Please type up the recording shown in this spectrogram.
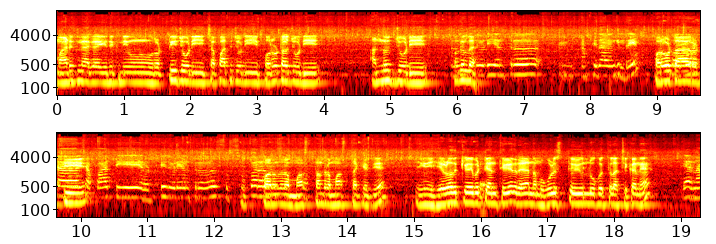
ಮಾಡಿದ್ಮ್ಯಾಗ ಇದಕ್ಕೆ ನೀವು ರೊಟ್ಟಿ ಜೋಡಿ ಚಪಾತಿ ಜೋಡಿ ಪರೋಟ ಜೋಡಿ ಅನ್ನದ ಜೋಡಿ ಹೌದಿಲ್ಲ? ಜೋಡಿ ಅಂತ್ರ ಪರೋಟ ರೊಟ್ಟಿ. ಚಪಾತಿ ರೊಟ್ಟಿ ಜೋಡಿ ಅಂತ್ರ ಸೂಪರ್ ಅಂದ್ರೆ ಮಸ್ತ್ ಅಂದ್ರೆ ಮಸ್ತ್ ಆಕೈತಿ. ಈಗ ನೀ ಹೇಳೋದು ಕೇಳಿಬಿಟ್ಟೆ ಅಂತ ಹೇಳಿದ್ರೆ ನಮ್ಗೆ ಉಳಿಸ್ತೀವಿ ಇಲ್ಲೂ ಗೊತ್ತಿಲ್ಲ ಚಿಕನ್. ಹಾ ನಾ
